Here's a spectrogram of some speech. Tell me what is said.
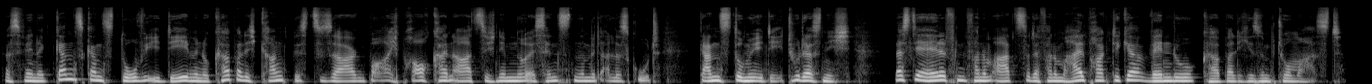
Das wäre eine ganz, ganz doofe Idee, wenn du körperlich krank bist, zu sagen, boah, ich brauche keinen Arzt, ich nehme nur Essenzen, damit alles gut. Ganz dumme Idee, tu das nicht. Lass dir helfen von einem Arzt oder von einem Heilpraktiker, wenn du körperliche Symptome hast.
